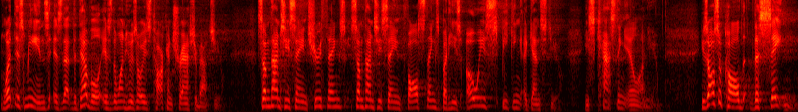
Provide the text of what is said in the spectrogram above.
What this means is that the devil is the one who's always talking trash about you. Sometimes he's saying true things, sometimes he's saying false things, but he's always speaking against you. He's casting ill on you. He's also called the Satan.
